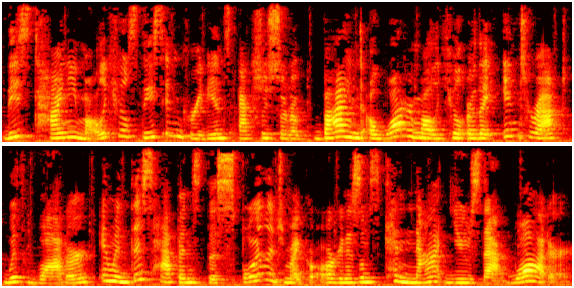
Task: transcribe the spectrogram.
these tiny molecules, these ingredients actually sort of bind a water molecule or they interact with water. And when this happens, the spoilage microorganisms cannot use that water.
